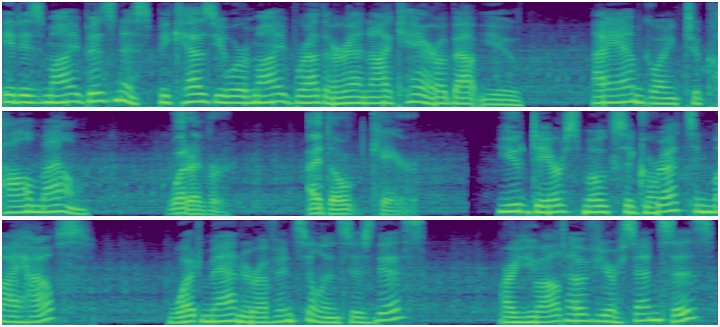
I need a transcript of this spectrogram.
It is my business because you are my brother and I care about you. I am going to call Mom. Whatever. I don't care. You dare smoke cigarettes in my house? What manner of insolence is this? Are you out of your senses?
